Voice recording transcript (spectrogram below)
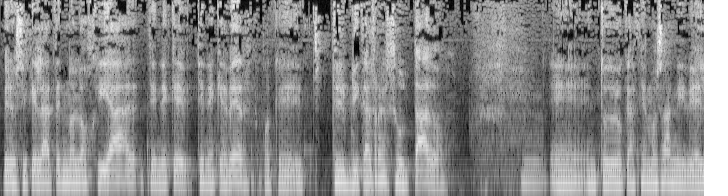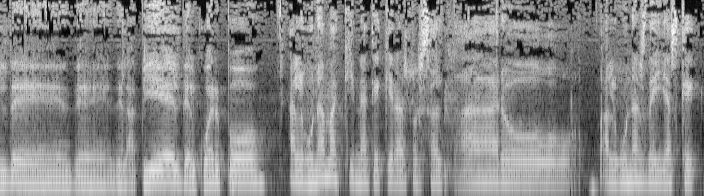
Pero sí que la tecnología tiene que, tiene que ver, porque triplica el resultado. Mm. Eh, en todo lo que hacemos a nivel de, de la piel, del cuerpo, ¿Alguna máquina que quieras resaltar o algunas de ellas que,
